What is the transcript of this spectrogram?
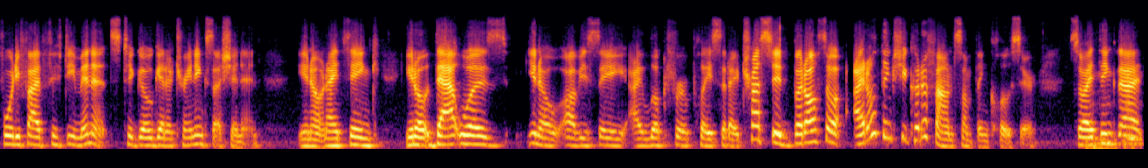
45 50 minutes to go get a training session in you know and i think you know that was you know, obviously I looked for a place that I trusted, but also I don't think she could have found something closer. So I think mm-hmm. that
